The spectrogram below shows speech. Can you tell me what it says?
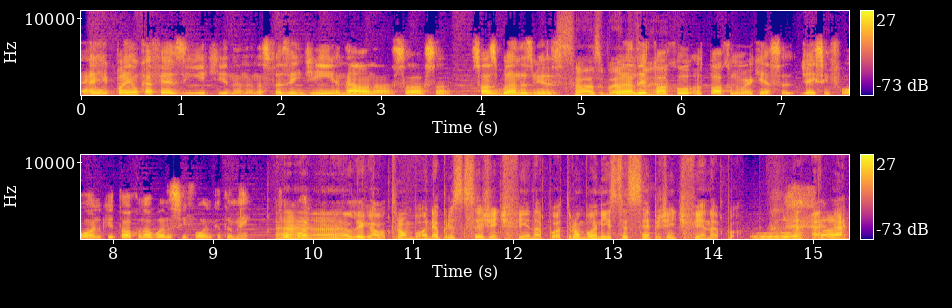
É, a gente põe um cafezinho aqui na, nas fazendinhas. Não, não, só, só, só as bandas mesmo. Só as bandas. Banda e toco, eu toco numa orquestra jazz sinfônica e toco na banda sinfônica também. Trombone. Ah, legal, trombone. É por isso que você é gente fina, pô. Trombonista é sempre gente fina, pô. Opa!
